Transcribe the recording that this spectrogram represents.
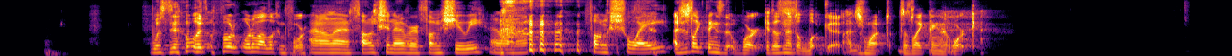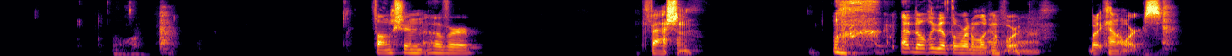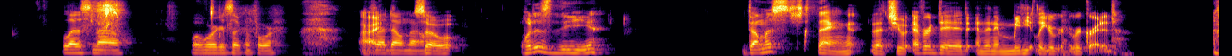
What's the what, what? What am I looking for? I don't know. Function over feng shui. I don't know. feng shui. I just like things that work. It doesn't have to look good. I just want to just like things that work. Function over. Fashion. I don't think that's the word I'm looking for, but it kind of works. Let us know what word he's looking for. Right. I don't know. So, what is the dumbest thing that you ever did and then immediately re- regretted?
